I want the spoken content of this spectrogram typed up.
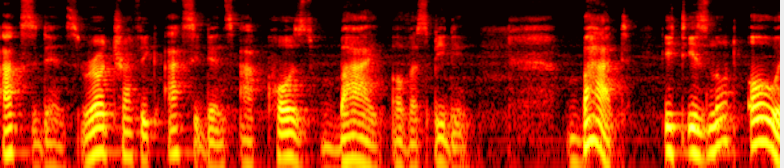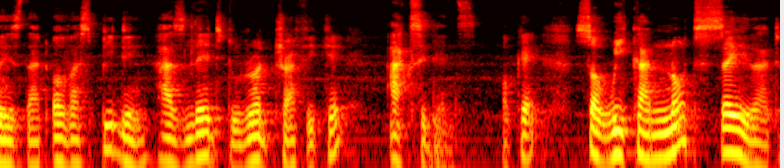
accidents, road traffic accidents, are caused by overspeeding. But it is not always that overspeeding has led to road traffic eh, accidents. Okay, so we cannot say that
